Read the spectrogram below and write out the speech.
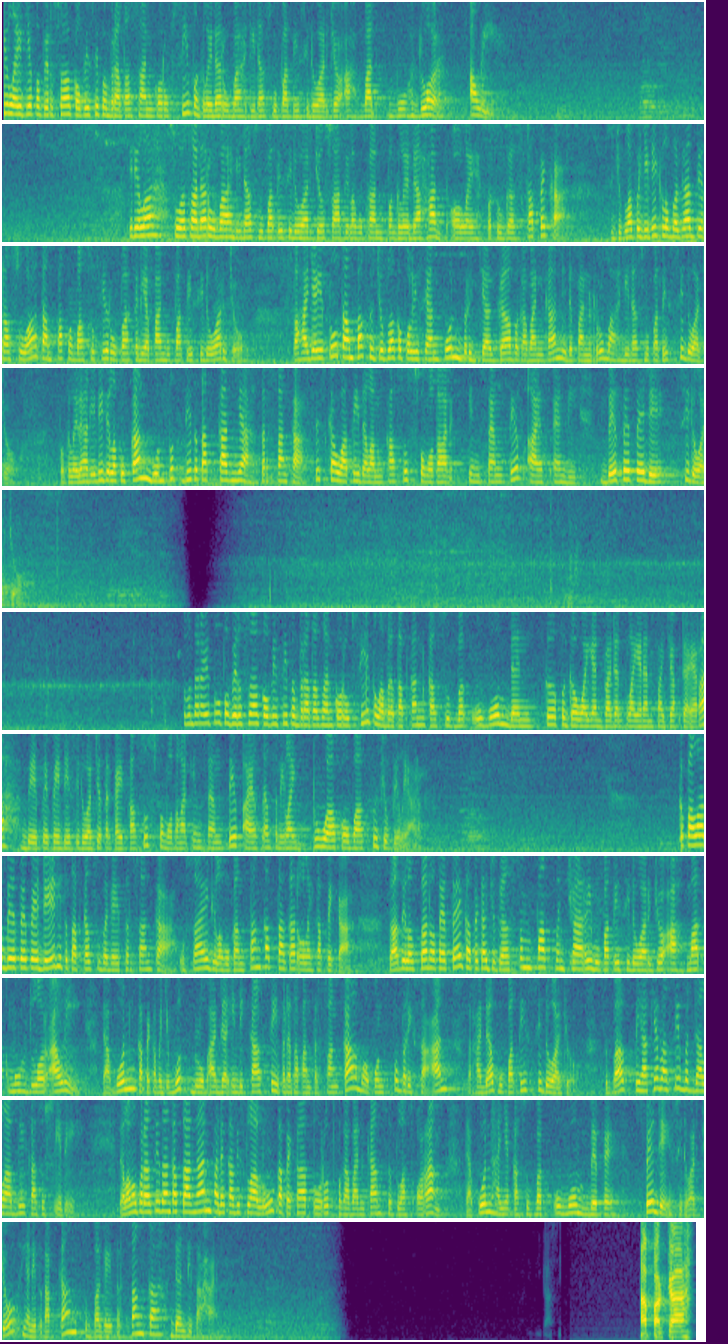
Lainnya pemirsa Komisi Pemberantasan Korupsi penggeledah rumah dinas Bupati Sidoarjo Ahmad Muhdlor Ali. Inilah suasana rumah dinas Bupati Sidoarjo saat dilakukan penggeledahan oleh petugas KPK. Sejumlah penyidik lembaga anti rasuah tampak memasuki rumah kediaman Bupati Sidoarjo. Tak hanya itu, tampak sejumlah kepolisian pun berjaga mengamankan di depan rumah dinas Bupati Sidoarjo. Penggeledahan ini dilakukan buntut ditetapkannya tersangka Siskawati dalam kasus pemotongan insentif ASN di BPPD Sidoarjo. Sementara itu, pemirsa Komisi Pemberantasan Korupsi telah menetapkan Kasubag Umum dan Kepegawaian Badan Pelayanan Pajak Daerah BPPD Sidoarjo terkait kasus pemotongan insentif ASN senilai 2,7 miliar. Kepala BPPD ditetapkan sebagai tersangka usai dilakukan tangkap tangan oleh KPK. Saat dilakukan OTT, KPK juga sempat mencari Bupati Sidoarjo Ahmad Muhdlor Ali. Namun KPK menyebut belum ada indikasi penetapan tersangka maupun pemeriksaan terhadap Bupati Sidoarjo. Sebab pihaknya masih mendalami kasus ini. Dalam operasi tangkap tangan pada Kamis lalu, KPK turut mengamankan 11 orang. Namun hanya Kasubag Umum BPPD Sidoarjo yang ditetapkan sebagai tersangka dan ditahan. apakah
